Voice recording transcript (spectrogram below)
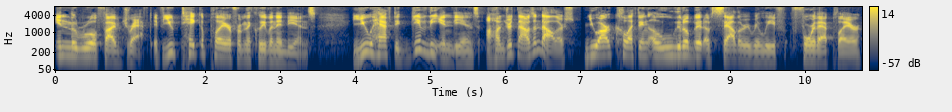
in the Rule 5 draft, if you take a player from the Cleveland Indians, you have to give the Indians $100,000. You are collecting a little bit of salary relief for that player.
